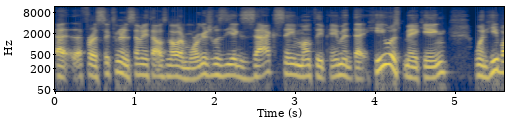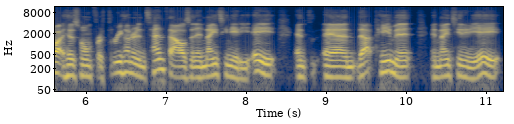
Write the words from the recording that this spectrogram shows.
at, for a $670,000 mortgage was the exact same monthly payment that he was making when he bought his home for 310,000 in 1988 and and that payment in 1988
